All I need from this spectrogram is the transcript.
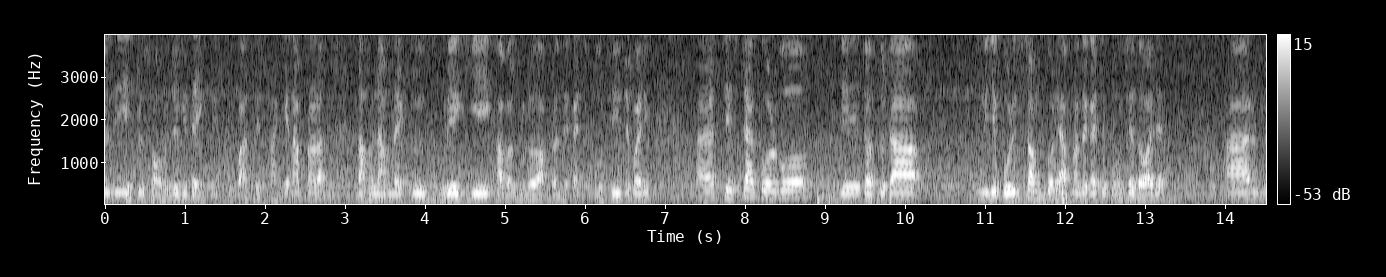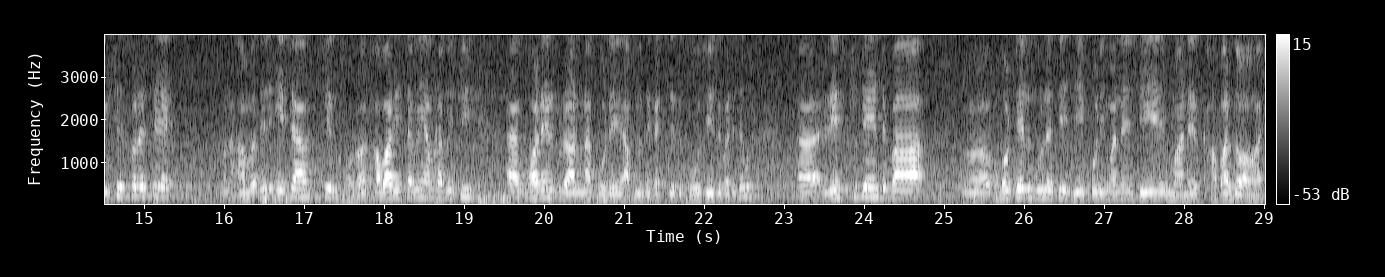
যদি একটু সহযোগিতা একটু পাশে থাকেন আপনারা, তাহলে আমরা একটু দূরে গিয়ে খাবারগুলো আপনাদের কাছে পৌঁছে দিতে পারি। চেষ্টা করব যে যতটা নিজে পরিশ্রম করে আপনাদের কাছে পৌঁছে দেওয়া যায়। আর বিশেষ করে হচ্ছে মানে আমাদের এটা হচ্ছে ঘরোয়া খাবার হিসাবেই আমরা বেশি ঘরের রান্না করে আপনাদের কাছে যাতে পৌঁছে দিতে পারি। দেখুন রেস্টুরেন্ট বা হোটেলগুলোতে যে পরিমাণে যে মানের খাবার দেওয়া হয়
